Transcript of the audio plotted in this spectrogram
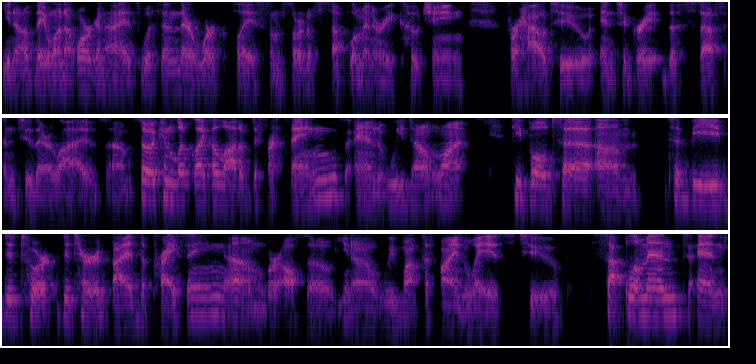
you know they want to organize within their workplace some sort of supplementary coaching for how to integrate this stuff into their lives. Um, so it can look like a lot of different things and we don't want people to um, to be deter- deterred by the pricing. Um, we're also you know we want to find ways to supplement and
